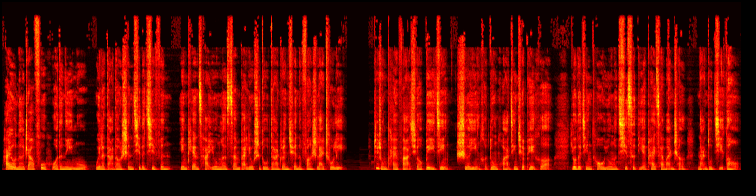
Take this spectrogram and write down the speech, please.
还有哪吒复活的那一幕，为了达到神奇的气氛，影片采用了三百六十度大转圈的方式来处理。这种拍法需要背景、摄影和动画精确配合，有的镜头用了七次叠拍才完成，难度极高。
